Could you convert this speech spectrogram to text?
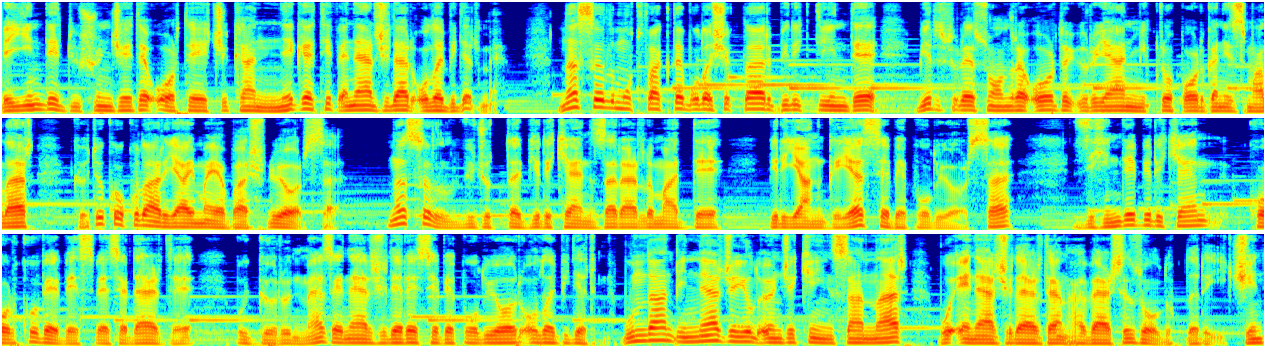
beyinde düşüncede ortaya çıkan negatif enerjiler olabilir mi? Nasıl mutfakta bulaşıklar biriktiğinde bir süre sonra orada üreyen mikrop organizmalar kötü kokular yaymaya başlıyorsa, nasıl vücutta biriken zararlı madde bir yangıya sebep oluyorsa, zihinde biriken korku ve vesveseler de bu görünmez enerjilere sebep oluyor olabilir mi? Bundan binlerce yıl önceki insanlar bu enerjilerden habersiz oldukları için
